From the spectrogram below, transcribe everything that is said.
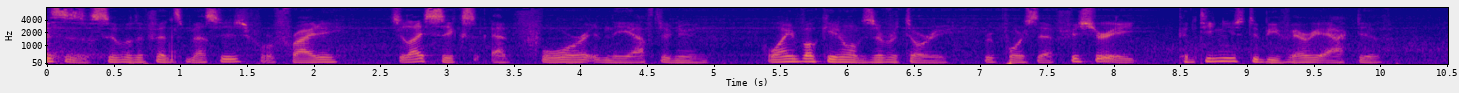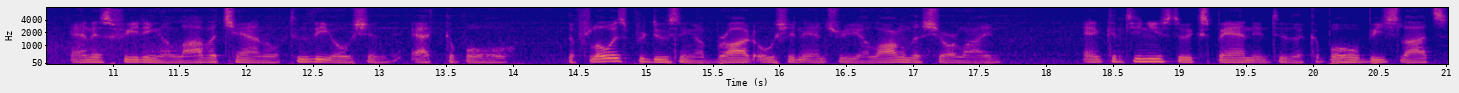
This is a civil defense message for Friday, July 6 at 4 in the afternoon. Hawaiian Volcano Observatory reports that Fissure 8 continues to be very active and is feeding a lava channel to the ocean at Kapoho. The flow is producing a broad ocean entry along the shoreline and continues to expand into the Kapoho beach lots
